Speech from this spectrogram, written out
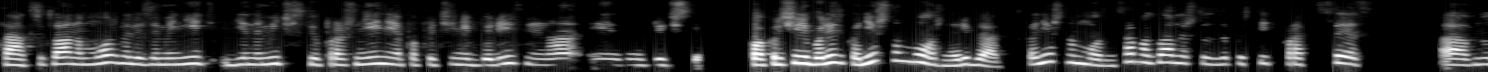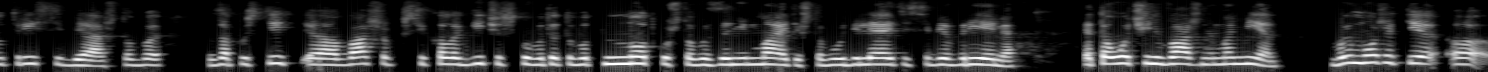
Так, Светлана, можно ли заменить динамические упражнения по причине болезни на изометрические? По причине болезни, конечно, можно, ребят, конечно, можно. Самое главное, что запустить процесс а, внутри себя, чтобы запустить а, вашу психологическую вот эту вот нотку, что вы занимаетесь, что вы уделяете себе время. Это очень важный момент вы можете, э,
